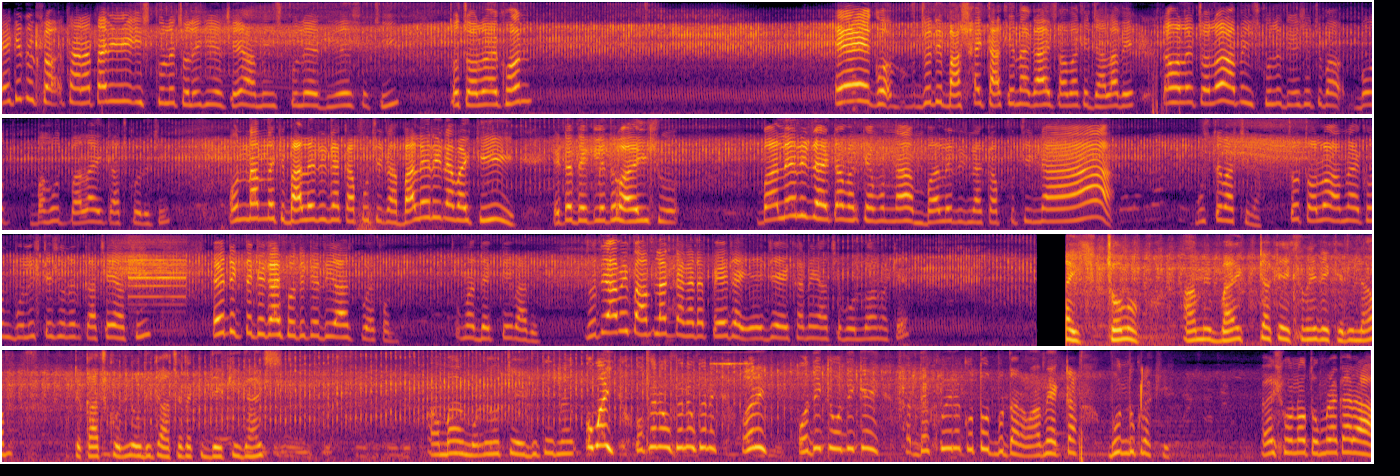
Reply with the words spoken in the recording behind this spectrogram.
এ কিন্তু তাড়াতাড়ি স্কুলে চলে গিয়েছে, আমি স্কুলে দিয়ে এসেছি। তো চলো এখন। এ যদি বাসায় থাকে না গাইস আমাকে জ্বালাবে, তাহলে চলো, আমি স্কুলে দিয়ে এসেছি বহুত বহুত বালাই কাজ করেছি। ওর নাম নাকি বালেরিনা কাপুচিনা বালেরিনা ভাই কি? এটা দেখলে তো শু- বালেরিনা, এটা আমার কেমন নাম? বালেরিনা কাপুচিনা। বুঝতে পারছি না। তো চলো, আমরা এখন পুলিশ স্টেশনের কাছে আছি। এদিক থেকে গাইস ওদিকে দিয়ে আসব এখন। তোমরা দেখতেই পাবে। যদি আমি পাঁচ লাখ টাকাটা পেয়ে যাই, এই যে এখানে আছে বলল আমাকে। গাইস চলো, আমি বাইকটাকে এখানে রেখে দিলাম। একটা কাজ করি, ওদিকে আছে নাকি দেখি গাইস আমার মনে হচ্ছে এদিকে না ও ভাই, ওখানে ওখানে ওখানে। ওরে ওদিকে ওদিকে। আর দেখো এরা কত অদ্ভুত। দাঁড়াও, আমি একটা বন্দুক রাখি। এই শোনো, তোমরা কারা?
